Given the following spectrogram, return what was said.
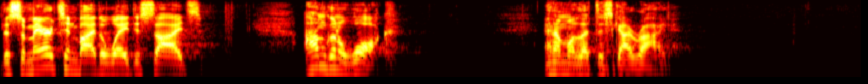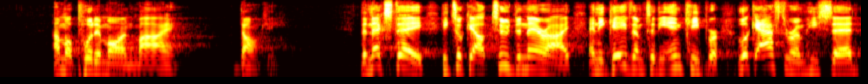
The Samaritan, by the way, decides, I'm gonna walk and I'm gonna let this guy ride. I'm gonna put him on my donkey. The next day, he took out two denarii and he gave them to the innkeeper. Look after him, he said,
